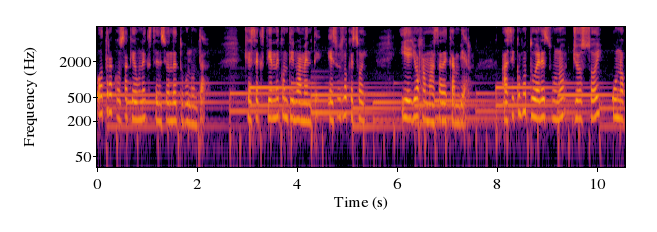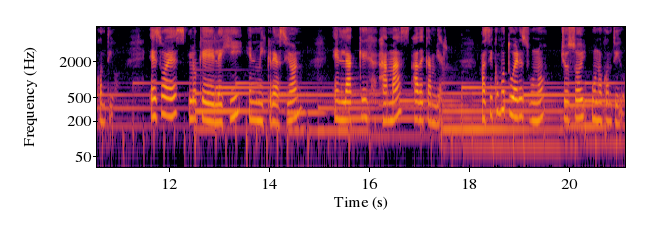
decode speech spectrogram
otra cosa que una extensión de tu voluntad, que se extiende continuamente. Eso es lo que soy, y ello jamás ha de cambiar. Así como tú eres uno, yo soy uno contigo. Eso es lo que elegí en mi creación, en la que jamás ha de cambiar. Así como tú eres uno, yo soy uno contigo.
